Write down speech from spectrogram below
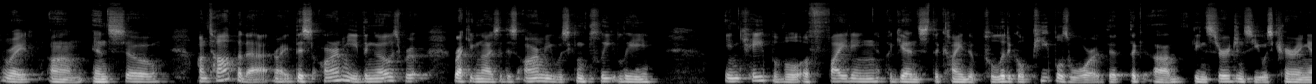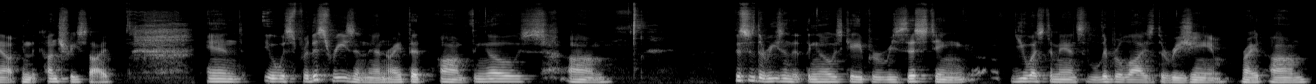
Right. Um, and so, on top of that, right, this army, the Ngos re- recognized that this army was completely incapable of fighting against the kind of political people's war that the, um, the insurgency was carrying out in the countryside. And it was for this reason, then, right, that um, the Ngos, um, this is the reason that the Ngos gave for resisting U.S. demands to liberalize the regime, right? Um,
